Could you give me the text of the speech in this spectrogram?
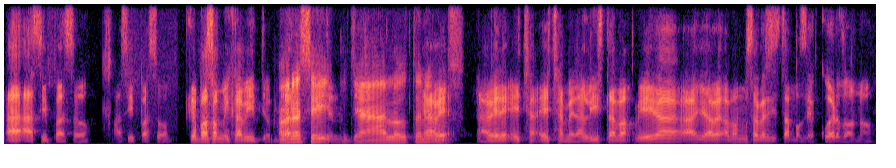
así pasó, así pasó. ¿Qué pasó, mi Javi? Ahora sí, ya lo tenemos. A ver, echa, échame la lista. vamos a ver si estamos de acuerdo o no.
